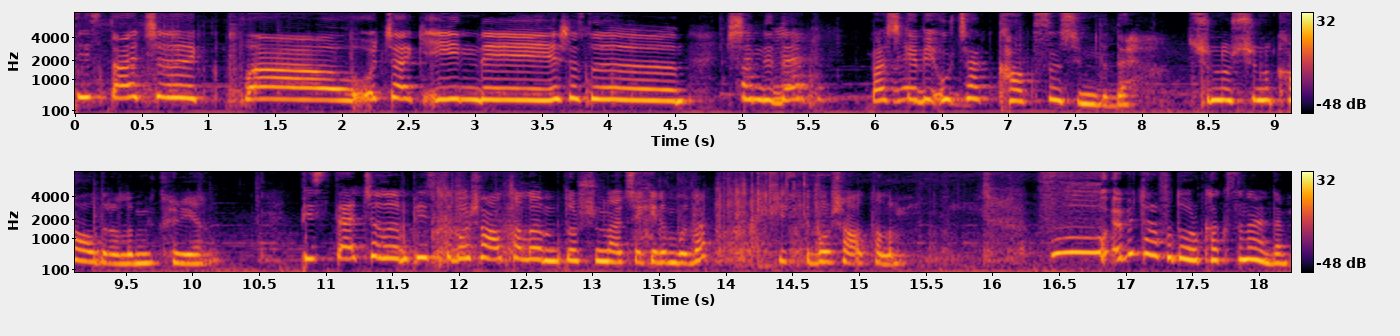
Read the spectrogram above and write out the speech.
Piste açık. Wow. Uçak indi. Yaşasın. Şimdi de başka bir uçak kalksın şimdi de. Şunu şunu kaldıralım yukarıya. Pisti açalım. Pisti boşaltalım. Dur şunları çekelim buradan. Pisti boşaltalım. Huu, öbür tarafa doğru kalksın Erdem.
